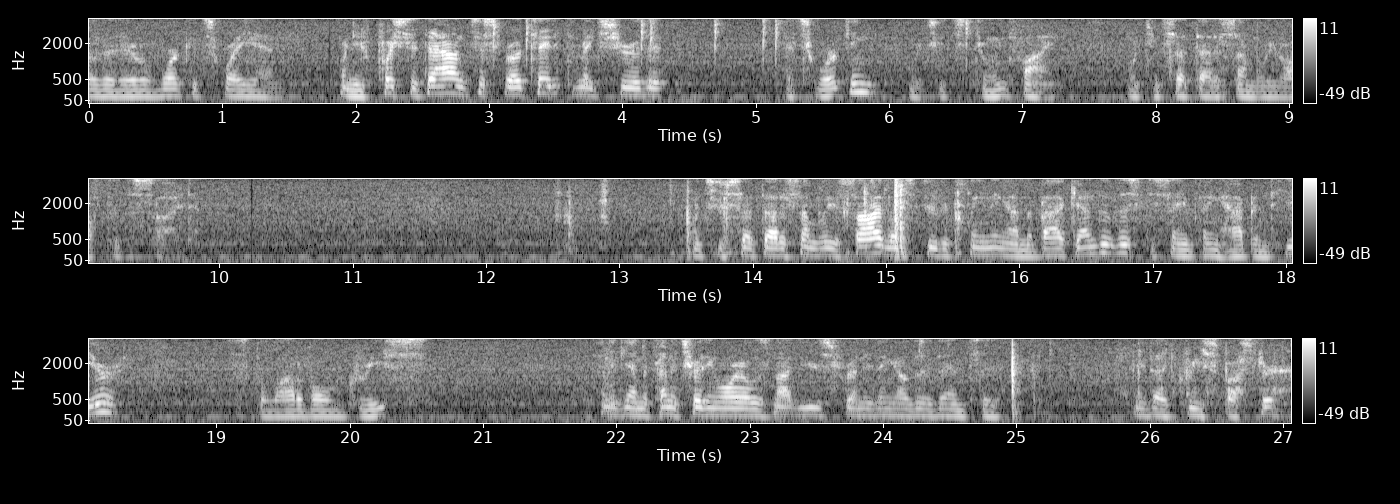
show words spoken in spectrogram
so that it will work its way in. When you've pushed it down, just rotate it to make sure that it's working, which it's doing fine. We can set that assembly off to the side. Once you've set that assembly aside, let's do the cleaning on the back end of this. The same thing happened here. Just a lot of old grease. And again, the penetrating oil is not used for anything other than to be that grease buster.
